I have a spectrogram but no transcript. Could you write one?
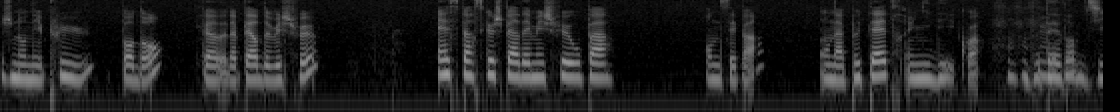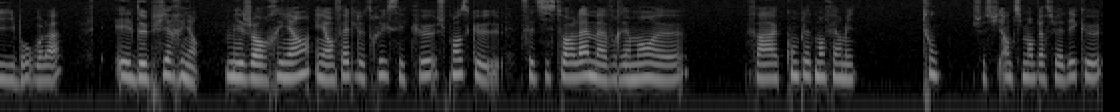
je n'en ai plus eu pendant la perte de mes cheveux. Est-ce parce que je perdais mes cheveux ou pas? On ne sait pas. On a peut-être une idée, quoi. peut-être un petit. Bon, voilà. Et depuis, rien. Mais genre rien. Et en fait, le truc, c'est que je pense que cette histoire-là m'a vraiment. Euh, enfin, complètement fermé tout. Je suis intimement persuadée que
